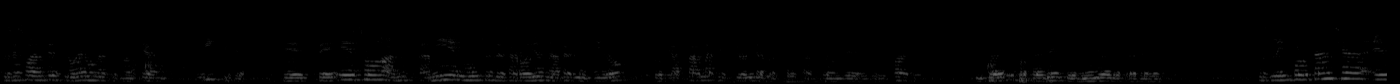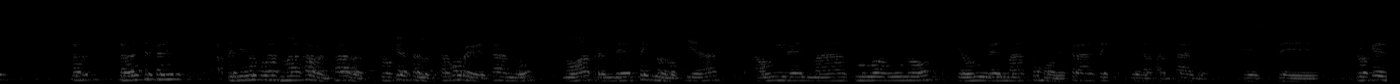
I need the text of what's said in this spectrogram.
Pues eso antes no era una tecnología turística. Este, eso a, a mí en muchos desarrollos me ha permitido pues captar la gestión y la participación del usuario. ¿Y cuál es la importancia de que niños aprendan esto? Pues la importancia es, la, la verdad es que están en- aprendiendo cosas más avanzadas. Creo que hasta los estamos regresando, ¿no? A aprender tecnología a un nivel más uno a uno y a un nivel más como detrás de, de la pantalla. Este, creo que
